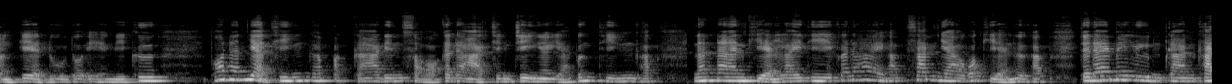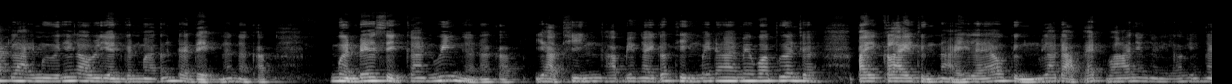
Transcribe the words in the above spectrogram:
สังเกตดูตัวเองดีคือ เพราะนั้นอย่าทิ้งครับปากกาดินสอกระดาษจริงๆอะอย่าเพิ่งทิ้งครับ นานๆเขียนลายทีก็ได้ครับ สั้นยาวก็เขียนเถอะครับ จะได้ไม่ลืมการคัดลายมือที่เราเรียนกันมาตั้งแต่เด็กนั่นนะครับ เหมือนเบสิกการวิ่งอะนะครับ อย่าทิ้งครับ ยังไงก็ทิ้งไม่ได้ไม่ว่าเพื่อนจะไปไกลถึงไหนแล้วถึงระดับแอดวานยังไงแล้วยังไง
